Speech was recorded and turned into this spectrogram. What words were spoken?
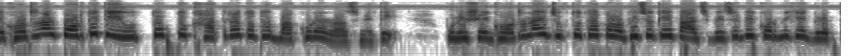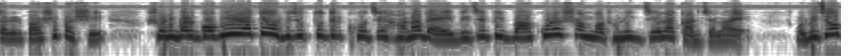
এ ঘটনার পর থেকেই উত্তপ্ত খাতড়া তথা বাঁকুড়ার রাজনীতি। পুলিশ এই ঘটনায় যুক্ত থাকার অভিযোগে পাঁচ বিজেপি কর্মীকে গ্রেপ্তারের পাশাপাশি শনিবার গভীর রাতে অভিযুক্তদের খোঁজে হানা দেয় বিজেপি বাঁকুড়া সাংগঠনিক জেলা কার্যালয়ে। অভিযোগ,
